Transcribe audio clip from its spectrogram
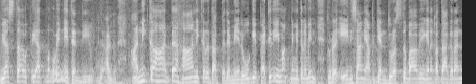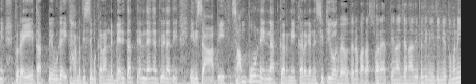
ව්‍යස්ථාව ක්‍රියාත්මක වෙන්නේ තැන්දී. අනිකාට හානිකර තත්වද මේ රෝගේ පැතිරීමක් මෙතනමින් තුර ඒ නිසාන අපිකැන් දුරස්ථ භාවය ගැන කතා කරන්නේ. තුර ඒ තත්වය උඩ එක හැමතිස්සම කරන්න බැරිතත්වයෙන් දැන් ඇතිවෙලද එනිසා අපි සම්පූර්ණ එන්නත් කරනය කරගෙන සිටියෝද ඔතන පරස්පර ඇත්තියෙන ජනාධිපති නීතින් යුතුමනි.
